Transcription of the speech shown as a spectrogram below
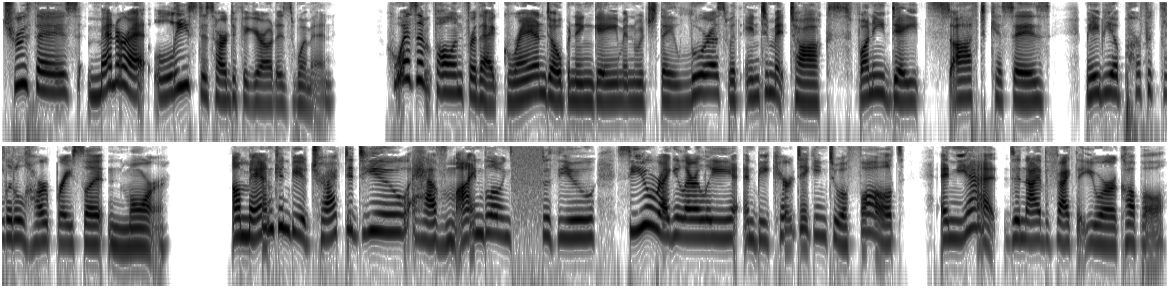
Truth is, men are at least as hard to figure out as women. Who hasn't fallen for that grand opening game in which they lure us with intimate talks, funny dates, soft kisses, maybe a perfect little heart bracelet, and more? A man can be attracted to you, have mind blowing with you, see you regularly, and be caretaking to a fault, and yet deny the fact that you are a couple.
